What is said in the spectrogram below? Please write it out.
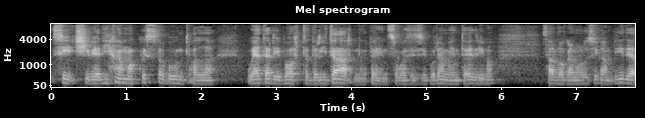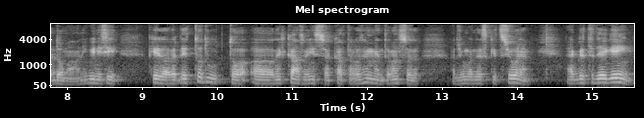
sì, ci vediamo a questo punto alla Weather Report The Return, penso quasi sicuramente, vedremo, salvo che non lo si cambi idea domani, quindi sì, credo di aver detto tutto, uh, nel caso inizio a calta cosa in mente, ma al solito aggiungo in descrizione, a great day again,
